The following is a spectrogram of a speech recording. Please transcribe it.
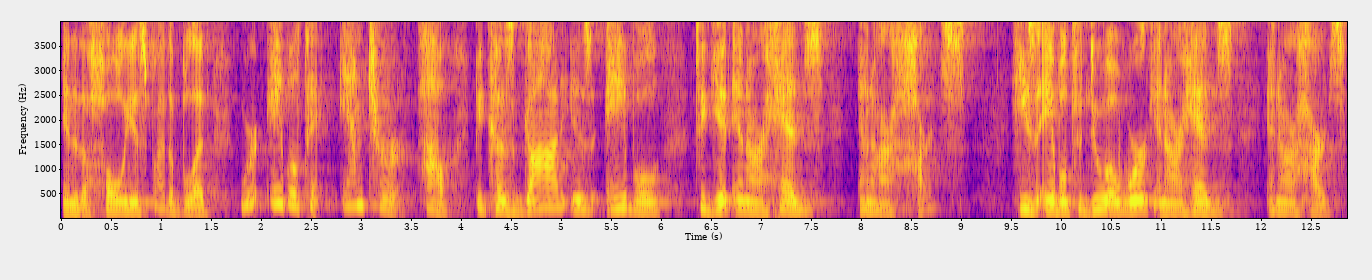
into the holiest by the blood, we're able to enter. How? Because God is able to get in our heads and our hearts. He's able to do a work in our heads and our hearts.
